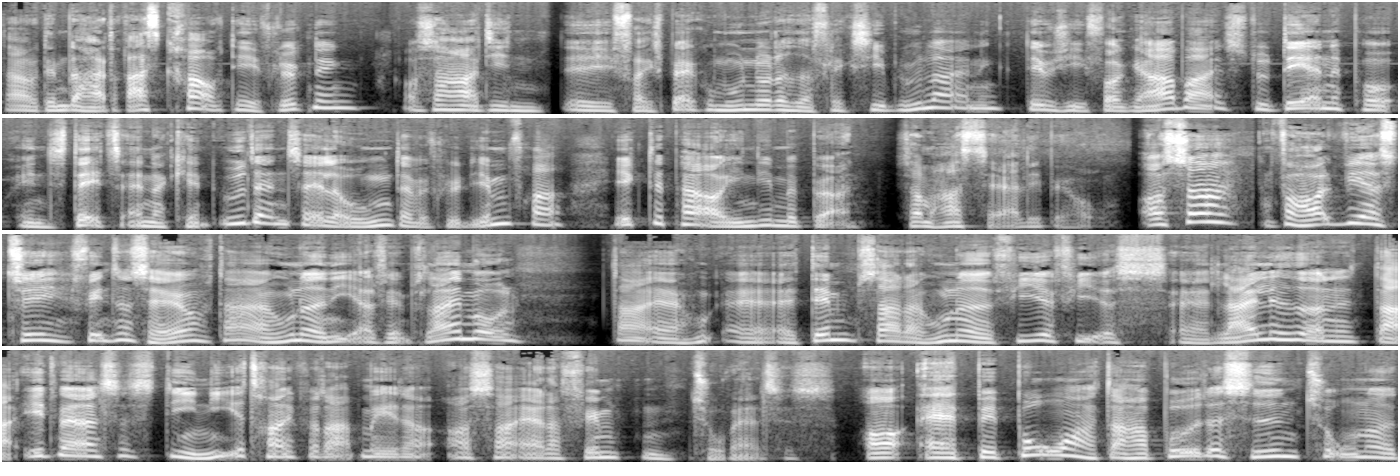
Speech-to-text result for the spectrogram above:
der er jo dem, der har et restkrav, det er flygtninge. Og så har de øh, i Frederiksberg Kommune noget, der hedder fleksibel udlejning. Det vil sige folk i arbejde, studerende på en statsanerkendt uddannelse, eller unge, der vil flytte hjemmefra, ægtepar og enlige med børn, som har særlige behov. Og så forholdt vi os til Finsens Have. Der er 199 legemål. Der er, af dem så er der 184 af lejlighederne, der er etværelses, de er 39 kvadratmeter, og så er der 15 toværelses. Og af beboere, der har boet der siden 200,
